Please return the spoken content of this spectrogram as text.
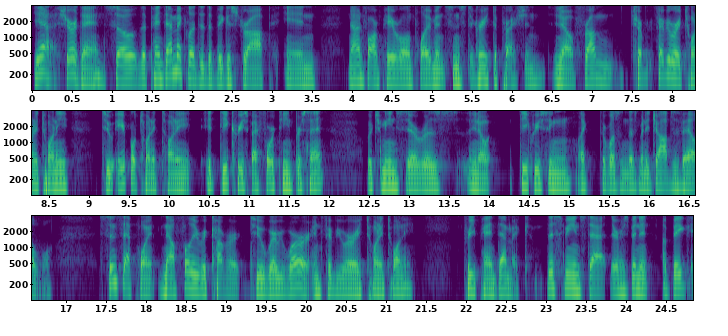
Yeah, sure, Dan. So the pandemic led to the biggest drop in non farm payroll employment since the Great Depression. You know, from February 2020 to April 2020, it decreased by 14%, which means there was, you know, decreasing, like there wasn't as many jobs available. Since that point, now fully recovered to where we were in February 2020, pre pandemic. This means that there has been an, a big,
